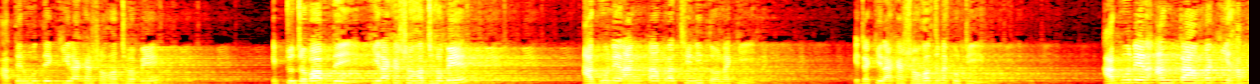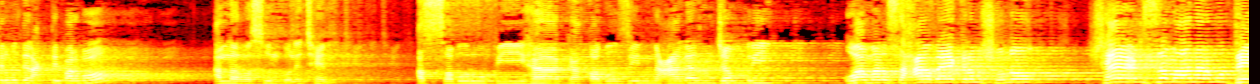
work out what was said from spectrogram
হাতের মধ্যে কি রাখা সহজ হবে? একটু জবাব দেই কি রাখা সহজ হবে? আগুনের আংটা আমরা চিনি তো নাকি? এটা কি রাখা সহজ না কঠিন? আগুনের আংটা আমরা কি হাতের মধ্যে রাখতে পারব? আল্লাহ রসুল বলেছেন, আসসাবরু ফিহা কাকাবজিন আলাল জামরি। ও আমার সাহাবা শোনো, শেষ জামানার মধ্যে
